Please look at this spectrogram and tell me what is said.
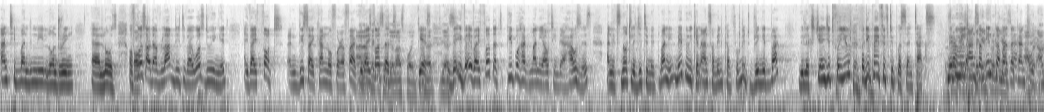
anti money laundering uh, laws. Of Oh. course, I would have loved it if I was doing it. If I thought, and this I can know for a fact, And if I'll I thought that last point. Yes. Yes. if, if I thought that people had money out in their houses and it's not legitimate money, maybe we can earn some income from it, bring it back, we'll exchange it for you, but you pay 50% tax. Maybe Okay, we'll earn some income as a country. I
